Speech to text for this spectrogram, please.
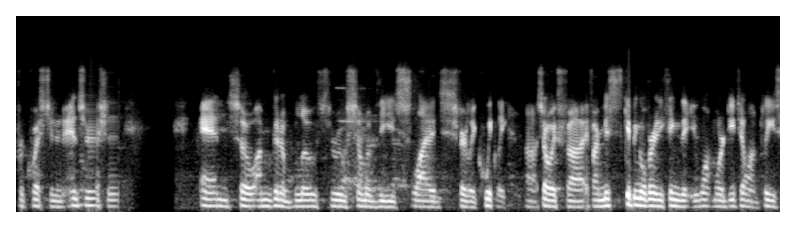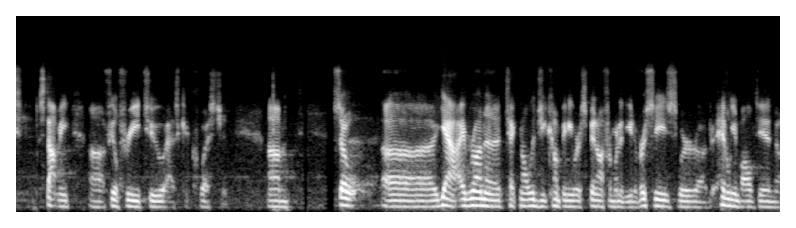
for question and answer session. And so I'm going to blow through some of these slides fairly quickly. Uh, so if uh, if I'm skipping over anything that you want more detail on, please stop me. Uh, feel free to ask a question. Um, so uh, yeah, I run a technology company. We're a spinoff from one of the universities. We're uh, heavily involved in uh,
